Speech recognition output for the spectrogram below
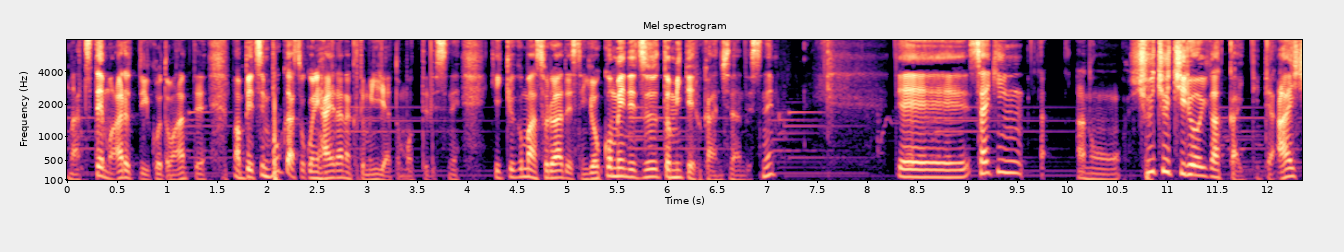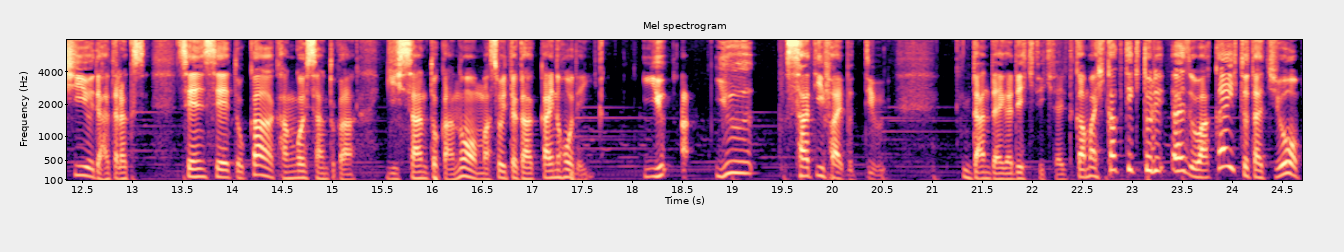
まあ、つてもあるっていうこともあって、まあ、別に僕はそこに入らなくてもいいやと思ってですね結局まあそれはですね横目でずっと見てる感じなんですね。で最近あの集中治療医学会って言って ICU で働く先生とか看護師さんとか技師さんとかの、まあ、そういった学会の方で U U35 っていう団体ができてきたりとか、まあ、比較的とりあえず若い人たちを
